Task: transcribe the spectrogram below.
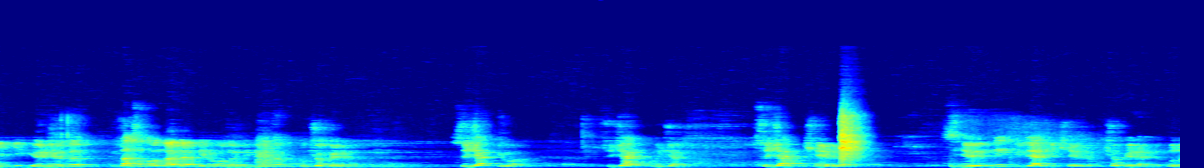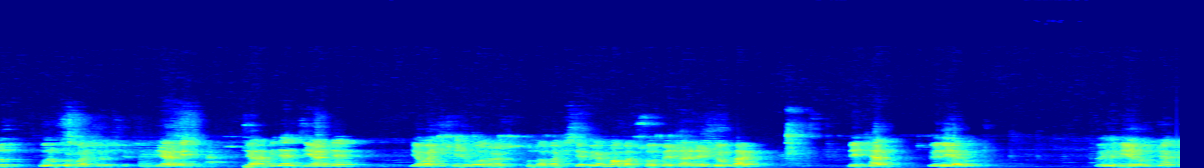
ilgi görüyordu? Nasıl onlardan biri olabiliyordu? Bu çok önemli. Sıcak yuva, sıcak kucak, sıcak çevre, sevimli, güzel bir çevre. Çok önemli. Bunu, bunu kurmaya çalışacaksınız. Yani camiden ziyade yabancı kelime olarak kullanmak istemiyorum ama sohbethane, lokal, mekan, böyle yer olacak. Böyle bir yer olacak.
